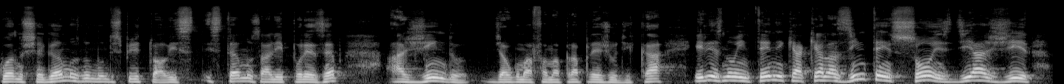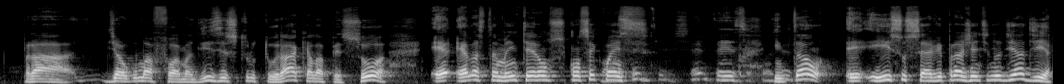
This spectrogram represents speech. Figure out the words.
Quando chegamos no mundo espiritual e estamos ali, por exemplo, agindo de alguma forma para prejudicar, eles não entendem que aquelas intenções de agir para de alguma forma desestruturar aquela pessoa, é, elas também terão consequências. Com certeza. Com então, isso serve para a gente no dia a dia.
